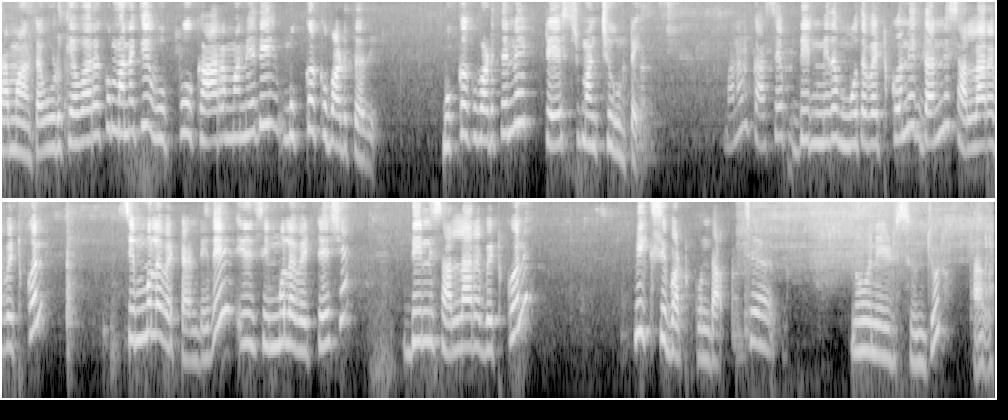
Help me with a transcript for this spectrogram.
టమాటా ఉడికే వరకు మనకి ఉప్పు కారం అనేది ముక్కకు పడుతుంది. ముక్కకు పడితేనే టేస్ట్ మంచిగా ఉంటాయి. మనం కాసేపు దీని మీద మూత పెట్టుకొని దాన్ని సల్లార పెట్టుకొని సిమ్ములో పెట్టండి ఇది. ఇది సిమ్ములో పెట్టేసి దీన్ని సల్లార పెట్టుకొని మిక్సీ పట్టుకుందాం. చే- నూనె ఇడుస్తుంది చూడు. అగో.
